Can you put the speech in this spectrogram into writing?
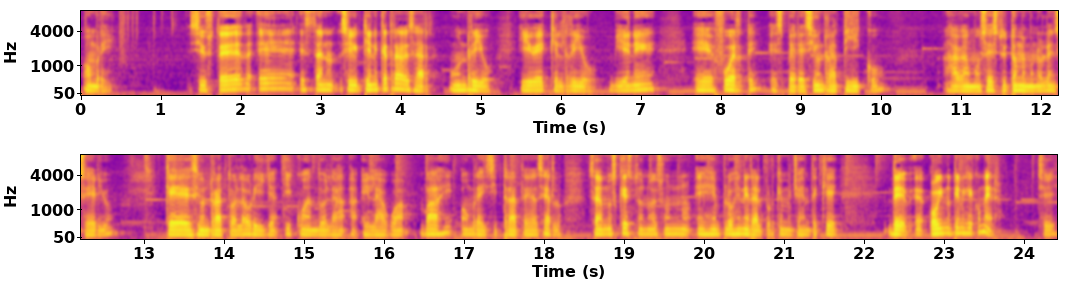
hombre, si usted eh, está en si tiene que atravesar un río y ve que el río viene eh, fuerte, espérese un ratico, hagamos esto y tomémonoslo en serio, quédese un rato a la orilla y cuando la, el agua baje, hombre, ahí sí trate de hacerlo. Sabemos que esto no es un ejemplo general porque mucha gente que de, eh, hoy no tiene que comer, ¿sí?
